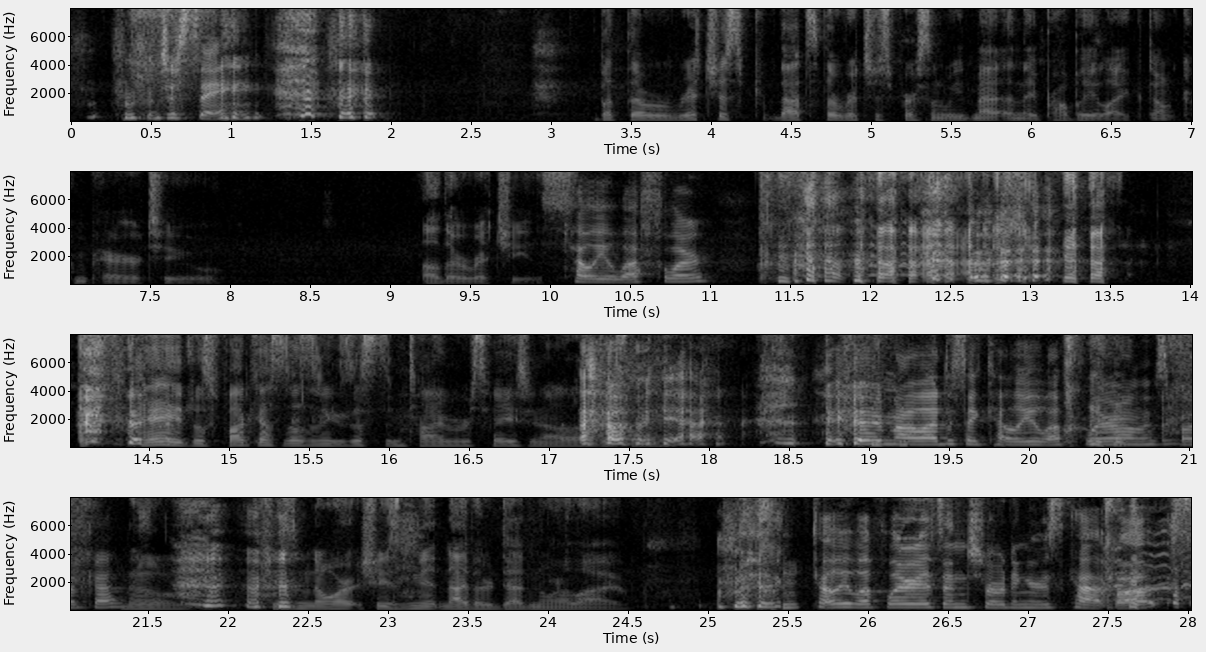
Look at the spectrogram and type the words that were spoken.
Just saying. but the richest that's the richest person we'd met, and they probably like don't compare to other Richies. Kelly Loeffler. hey, this podcast doesn't exist in time or space. You're not allowed to Oh say yeah. I'm not allowed to say Kelly Loeffler on this podcast. No, she's nor she's neither dead nor alive. Kelly Loeffler is in Schrodinger's cat box.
